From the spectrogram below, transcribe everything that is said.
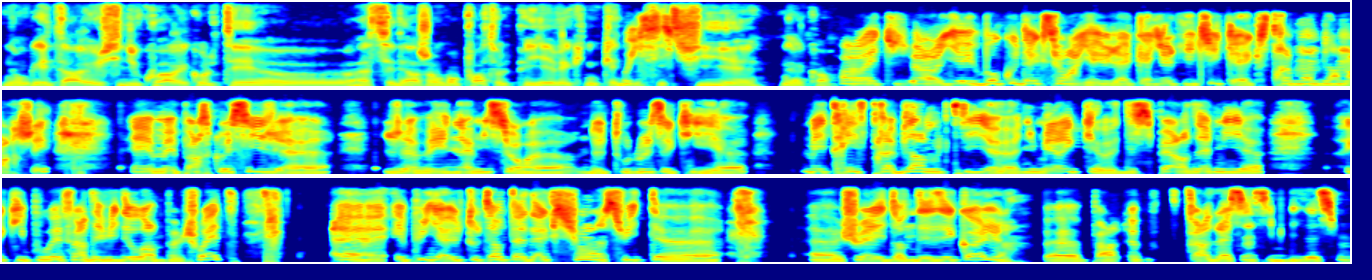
Donc, et tu as réussi du coup à récolter euh, assez d'argent pour pouvoir te le payer avec une cagnotte Litchi. Et... D'accord. Ah ouais, il y a eu beaucoup d'actions. Il y a eu la cagnotte Litchi qui a extrêmement bien marché. Et, mais parce que aussi, j'avais une amie sur euh, de Toulouse qui euh, maîtrise très bien l'outil numérique, des super amis qui pouvaient faire des vidéos un peu chouettes. Et puis, il y a eu tout un tas d'actions ensuite. je suis allée dans des écoles par, faire de la sensibilisation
